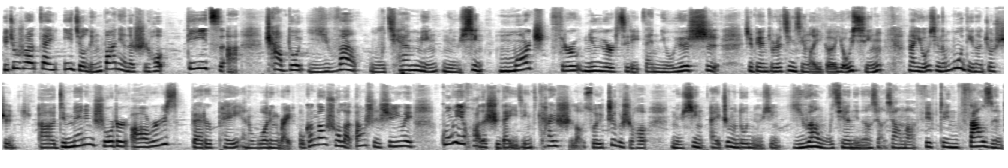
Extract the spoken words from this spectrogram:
也就是说，在一九零八年的时候，第一次啊，差不多一万五千名女性 march through New York City，在纽约市这边就是进行了一个游行。那游行的目的呢，就是呃，demanding shorter hours。 Better pay and voting right。我刚刚说了，当时是因为工业化的时代已经开始了，所以这个时候女性，哎，这么多女性，一万五千，你能想象吗？Fifteen thousand，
